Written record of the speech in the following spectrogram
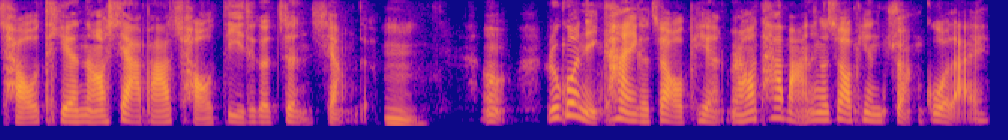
朝天，然后下巴朝地，这个正向的。嗯嗯，如果你看一个照片，然后他把那个照片转过来，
